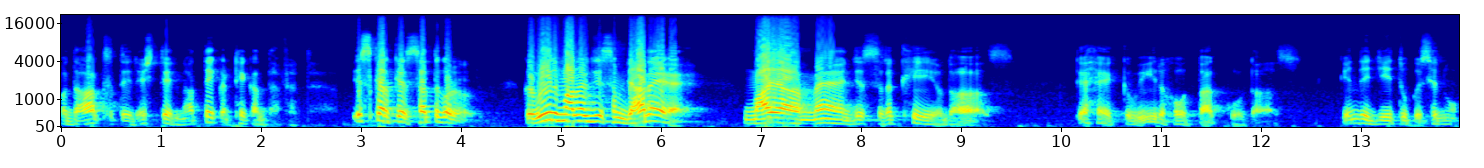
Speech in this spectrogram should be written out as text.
ਪਦਾਰਥ ਤੇ ਰਿਸ਼ਤੇ ਨਾਤੇ ਇਕੱਠੇ ਕਰਦਾ ਫਿਰਦਾ ਇਸ ਕਰਕੇ ਸਤਿਗੁਰ ਕਬੀਰ ਮਹਾਰਾਜ ਜੀ ਸਮਝਾ ਰਹੇ ਹੈ, ਮਾਇਆ ਮੈਂ ਜਿਸ ਰੱਖੇ ਉਦਾਸ, ਕਹੇ ਕਬੀਰ ਹੋਤਾ ਕੋ ਦਾਸ ਕਹਿੰਦੇ, ਜੇ ਤੂੰ ਕਿਸੇ ਨੂੰ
